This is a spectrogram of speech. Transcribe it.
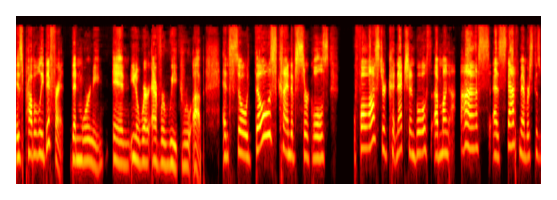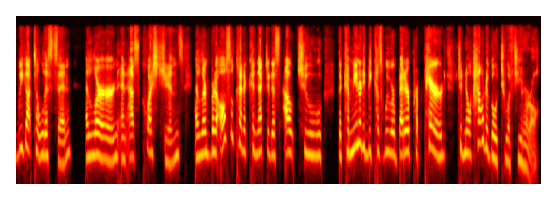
is probably different than mourning in you know wherever we grew up and so those kind of circles fostered connection both among us as staff members because we got to listen and learn and ask questions and learn, but it also kind of connected us out to the community because we were better prepared to know how to go to a funeral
